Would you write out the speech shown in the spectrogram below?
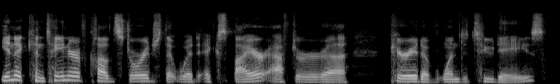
in a container of cloud storage that would expire after a period of one to two days.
